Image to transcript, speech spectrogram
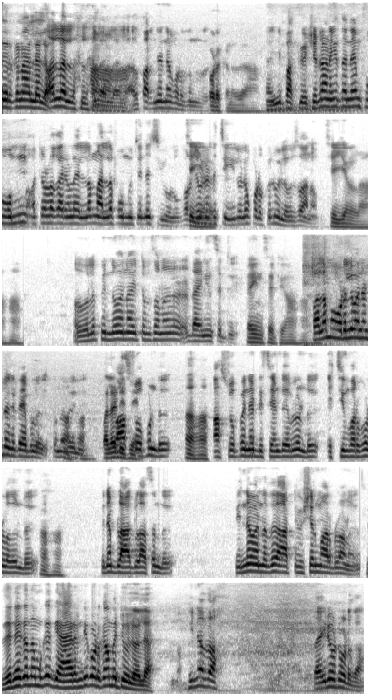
തീർക്കണല്ലോ അല്ല അല്ല അല്ല അല്ല അത് പറഞ്ഞു തന്നെ കൊടുക്കുന്നത്. കൊടുക്കുന്നത്. ഇനിയിപ്പോ അത്യാവശ്യം ആണെങ്കിൽ തന്നെ ഫോമും മറ്റുള്ള കാര്യങ്ങളെല്ലാം നല്ല ഫോം വെച്ച് തന്നെ ചെയ്യുള്ളൂ. ചെയ്യുള്ളൂ. ചെയ്യലോ ചെയ്യില്ല കൊടുക്കലുമില്ല ഒരു സാധനം. ചെയ്യണല്ലോ അതുപോലെ പിന്നെ വന്ന ഐറ്റംസ് ആണ് ഡൈനിങ് സെറ്റ് ഡൈനിങ് സെറ്റ്. പല മോഡൽ വന്നിട്ടുണ്ട് ടേബിൾ. പല ടോപ്പ് ഉണ്ട്. ആ സ്റ്റോപ്പ് പിന്നെ ഡിസൈൻ ടേബിൾ ഉണ്ട്. എച്ചിങ് വർക്ക് ഉള്ളതുണ്ട്. പിന്നെ ബ്ലാക്ക് ഗ്ലാസ് ഉണ്ട്. പിന്നെ വന്നത് ആർട്ടിഫിഷ്യൽ മാർബിൾ ആണ്. ഇതിനൊക്കെ നമുക്ക് ഗ്യാരണ്ടി കൊടുക്കാൻ പറ്റുമല്ലോ അല്ലേ? പിന്നെ അതാ. ധൈര്യമായിട്ട് കൊടുക്കാം.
